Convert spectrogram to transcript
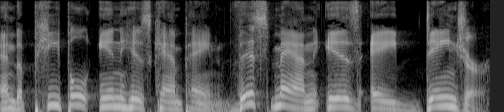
and the people in his campaign. This man is a danger.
